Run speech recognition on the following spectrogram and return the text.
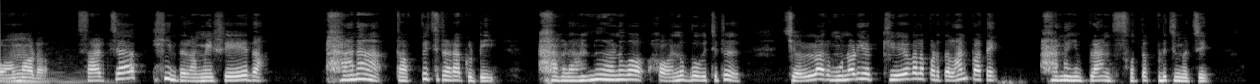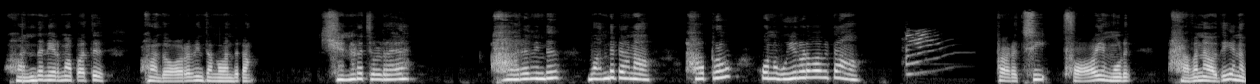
ஆமாடா. சாட்சாத் இந்த ரமேஷே தான் ஆனா தப்பிச்சிட்டடா குட்டி. அவளை அணு அணுவா அனுபவிச்சுட்டு எல்லாரும் முன்னாடியும் கேவலப்படுத்தலான்னு பார்த்தேன். ஆனா என் பிளான் சொத்த பிடிச்சு மச்சு அந்த நேரமா பார்த்து அந்த அரவிந்த் அங்க வந்துட்டான். என்னடா சொல்ற? அரவிந்த் வந்துட்டானா? அப்புறம் உன்னை உயிரோடவா விட்டான்? படைச்சி பாய மூடு. அவனாவது என்னை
